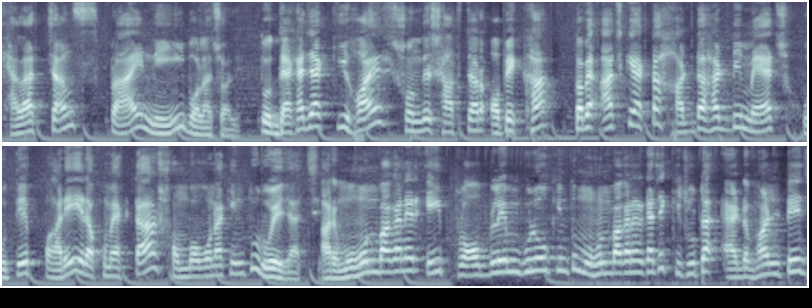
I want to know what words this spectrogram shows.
খেলার চান্স প্রায় নেই বলা চলে। তো দেখা যাক কি হয় সন্ধ্যে সাতটার অপেক্ষা। তবে আজকে একটা হাড্ডাহাড্ডি ম্যাচ হতে পারে এরকম একটা সম্ভাবনা কিন্তু রয়ে যাচ্ছে। আর মোহনবাগানের এই প্রবলেমগুলোও কিন্তু মোহনবাগানের কাছে কিছুটা অ্যাডভান্টেজ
